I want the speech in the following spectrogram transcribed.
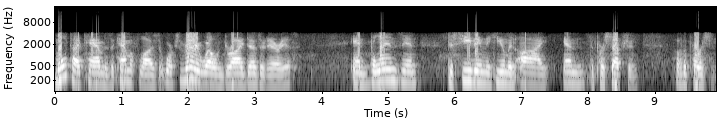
Multicam is a camouflage that works very well in dry desert areas and blends in, deceiving the human eye and the perception of the person.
